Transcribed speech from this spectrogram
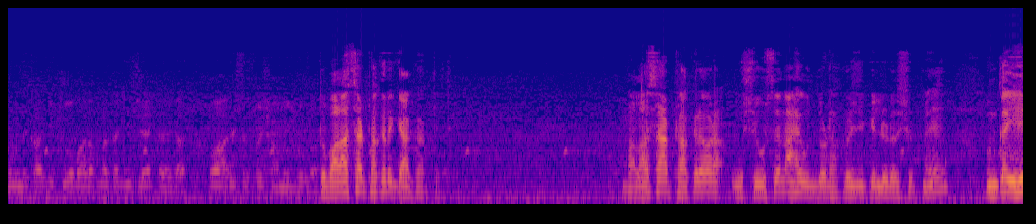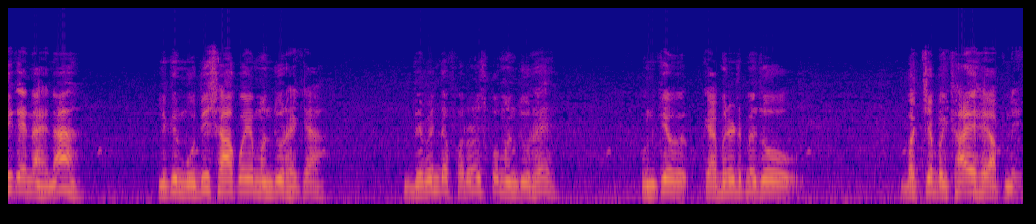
उन्होंने कहा कि जो भारत माता की जय कहेगा वो आरएसएस में शामिल होगा। तो बाला साहब ठाकरे क्या करते थे? बाला साहब ठाकरे और शिवसेना है उद्धव ठाकरे जी की लीडरशिप में। उनका यही कहना है ना? लेकिन मोदी शाह को ये मंजूर है क्या? देवेंद्र फडणवीस को मंजूर है? उनके कैबिनेट में जो बच्चे बैठाए हैं अपने,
